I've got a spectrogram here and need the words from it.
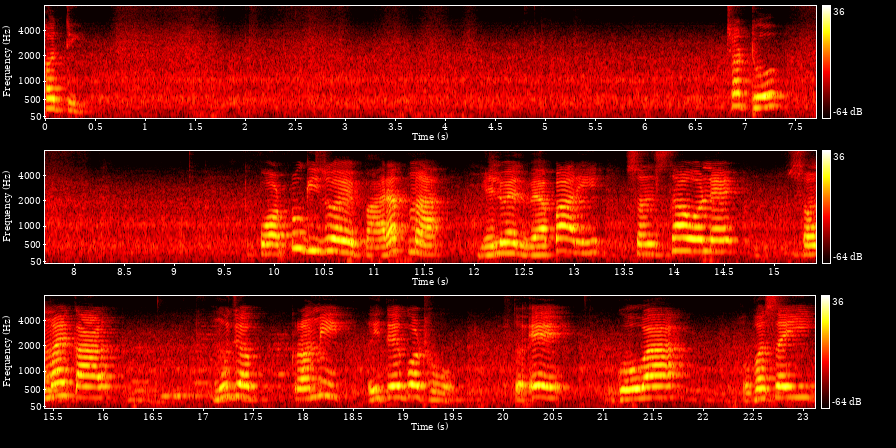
હતી. છઠ્ઠું, પોર્ટુગીઝોએ ભારતમાં મેળવેલ વેપારી સંસ્થાઓને સમયકાળ મુજબ ક્રમિક રીતે ગોઠવો. તો એ ગોવા, વસઈ,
